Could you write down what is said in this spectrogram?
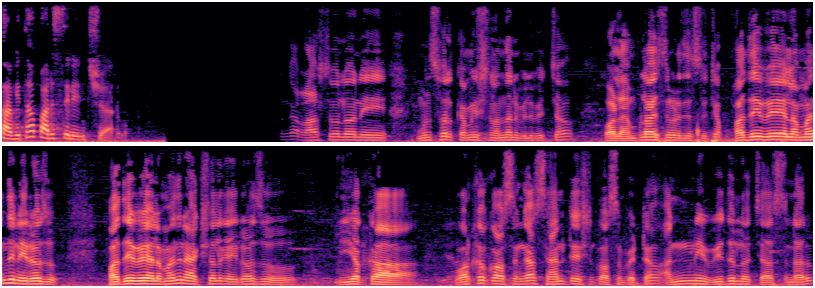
సవిత పరిశీలించారు. మొత్తంగా రాష్ట్రంలోని మున్సిపల్ కమిషన్ అందరిని పిలిపించాం. వాళ్ళ ఎంప్లాయీస్ని కూడా తీసుకొచ్చాం. పదివేల మందిని ఈరోజు పదివేల మందిని యాక్చువల్గా ఈరోజు ఈ యొక్క వర్క్ కోసంగా శానిటేషన్ కోసం పెట్టాం. అన్ని వీధుల్లో చేస్తున్నారు.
